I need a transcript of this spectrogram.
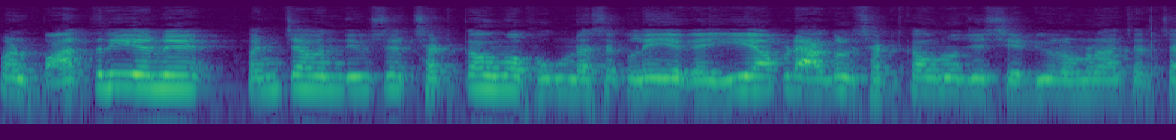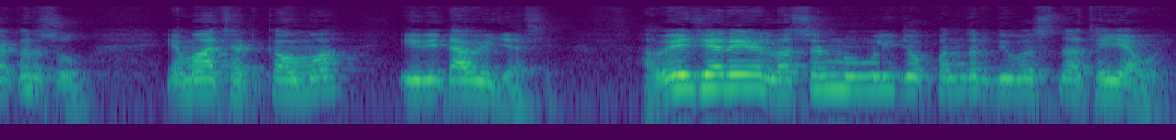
પણ પાંત્રી અને પંચાવન દિવસે છંટકાવમાં ફૂગનાશક લઈ શકાય એ આપણે આગળ છંટકાવનો જે શેડ્યુલ હમણાં ચર્ચા કરશું, એમાં છંટકાવમાં એ રીતે આવી જશે. હવે જ્યારે લસણ ડુંગળી જો પંદર દિવસના થયા હોય,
